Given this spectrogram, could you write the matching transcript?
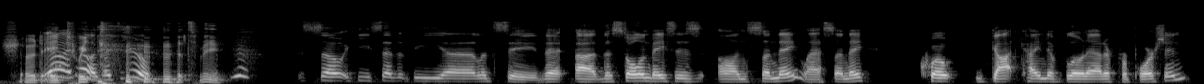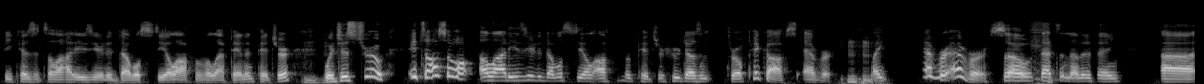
showed Yeah, a tweet. know, that's you. that's me. So he said that the uh, let's see that uh, the stolen bases on Sunday, last Sunday, quote got kind of blown out of proportion because it's a lot easier to double steal off of a left-handed pitcher, Mhm. which is true. It's also a lot easier to double steal off of a pitcher who doesn't throw pickoffs ever, Mhm. like ever ever. So that's another thing. Uh,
